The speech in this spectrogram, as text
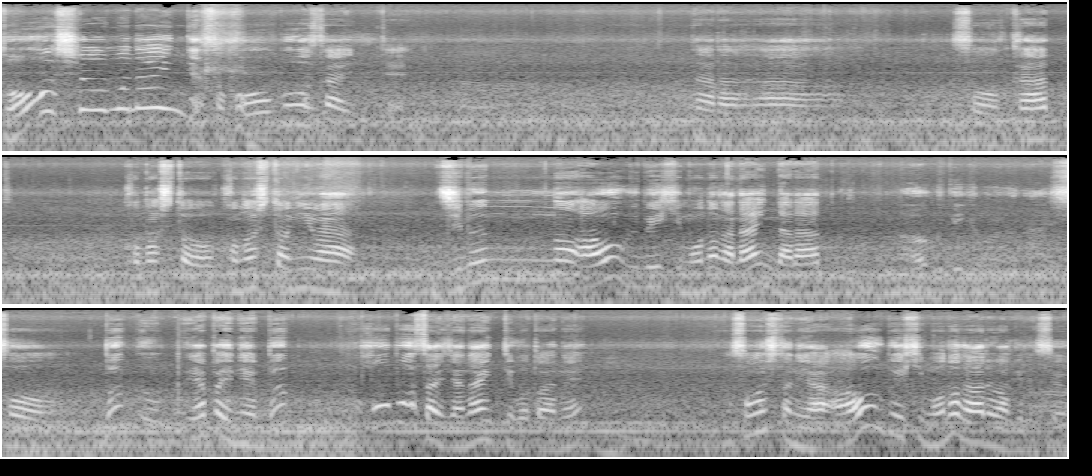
どうしようもないんです方々罪って。だからあーそうかこの人この人には自分の仰ぐべきものがないんだな。仰ぐべきものがない。そう。ぶやっぱりねぶ方々罪じゃないってことはねその人には仰ぐべきものがあるわけですよ。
